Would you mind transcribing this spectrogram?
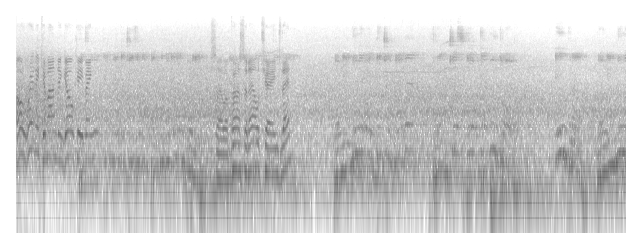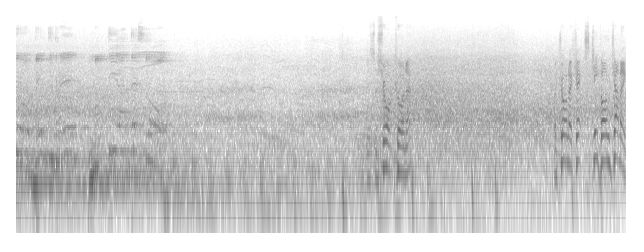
Oh, really commanding goalkeeping. So a personnel change then. con il numero 19 Francesco Caputo. Entra con il 23 Mattia Destro. It's a short corner. The corner kicks keep on coming.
